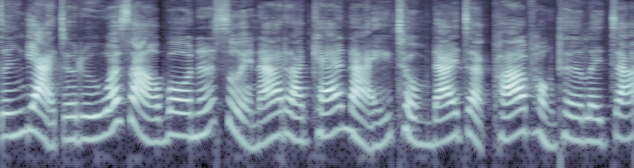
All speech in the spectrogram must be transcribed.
ซึ่งอยากจะรู้ว่าสาวโบนั้นสวยน่ารักแค่ไหนชมได้จากภาพของเธอเลยจ้า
